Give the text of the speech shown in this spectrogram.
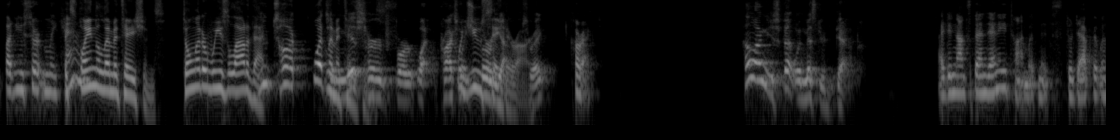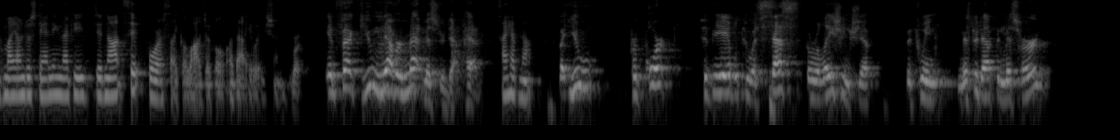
but you certainly can. Explain the limitations. Don't let her weasel out of that. You talked What to Ms. limitations? Heard for what, approximately you 30 say there are? right? Correct. How long you spent with Mr. Depp? I did not spend any time with Mr. Depp. It was my understanding that he did not sit for a psychological evaluation. Right. In fact, you never met Mr. Depp, have you? I have not. But you purport to be able to assess the relationship between Mr. Depp and Ms. Heard?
